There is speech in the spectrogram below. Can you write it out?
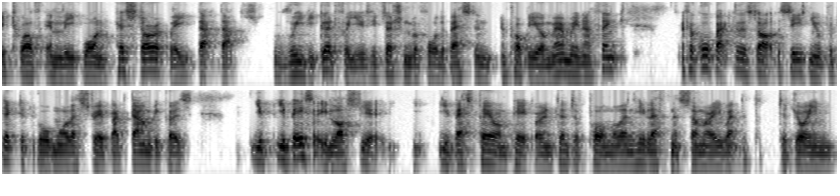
are 12th in League One, historically, that that's really good for you. So you touched on before the best in, in, probably your memory. And I think if I go back to the start of the season, you're predicted to go more or less straight back down because you, you basically lost your your best player on paper in terms of Paul Mullin. He left in the summer. He went to, to join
